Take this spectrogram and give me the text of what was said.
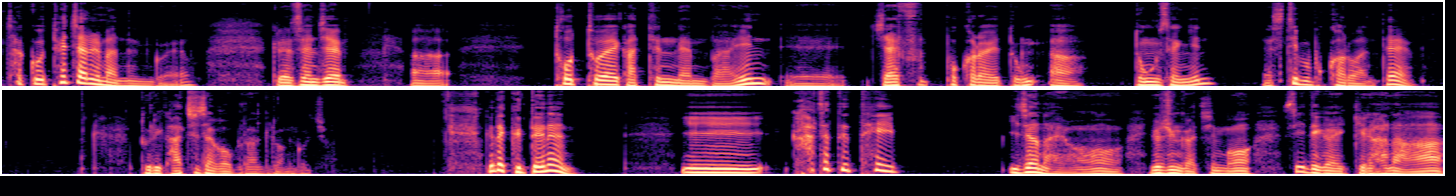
자꾸 퇴짜를 맞는 거예요. 그래서 이제, 어, 토토의 같은 멤버인, 예, 제프 포카로의 동, 아, 동생인 스티브 포카로한테 둘이 같이 작업을 하기로 한 거죠. 근데 그때는 이 카세트 테이프 이잖아요. 요즘같이 뭐 CD가 있길 하나,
